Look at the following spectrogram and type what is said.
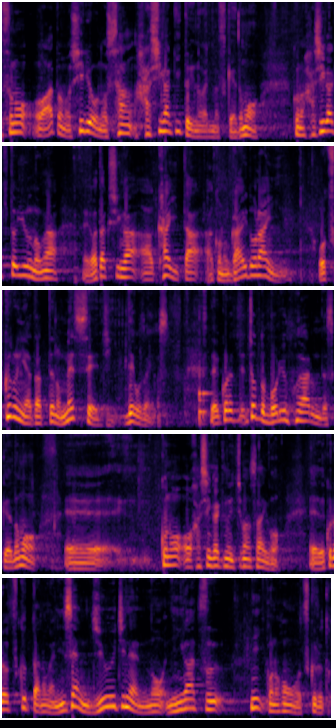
その後の資料の3端書きというのがありますけれどもこの端書きというのが私が書いたこのガイドラインを作るにあたってのメッセージでございます。でこれちょっとボリュームがあるんですけれども、えーこの端書きの一番最後これを作ったのが2011年の2月にこの本を作ると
